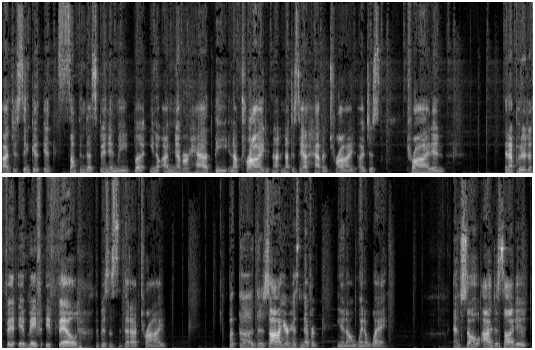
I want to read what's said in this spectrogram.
I, I just think it, it's something that's been in me, but you know, I've never had the, and I've tried, not, not to say I haven't tried, I just tried and, and I put it a fit. It may, it failed the business that I've tried, but the desire has never, you know, went away. And so I decided,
